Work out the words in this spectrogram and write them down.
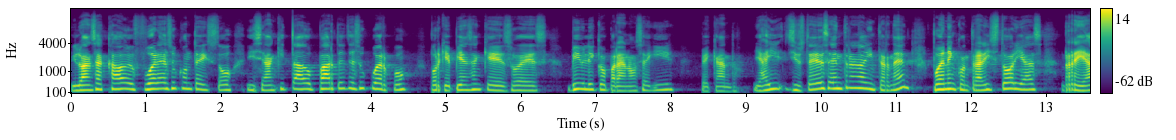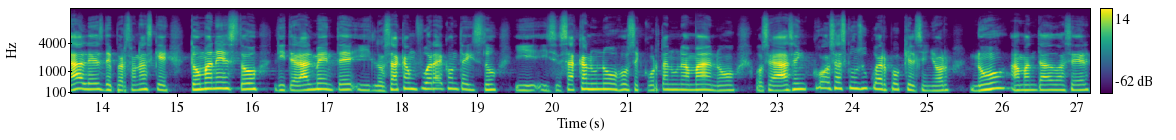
y lo han sacado de fuera de su contexto y se han quitado partes de su cuerpo porque piensan que eso es bíblico para no seguir pecando. Y ahí, si ustedes entran al internet, pueden encontrar historias reales de personas que toman esto literalmente y lo sacan fuera de contexto y, se sacan un ojo, se cortan una mano, o sea, hacen cosas con su cuerpo que el Señor no ha mandado hacer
